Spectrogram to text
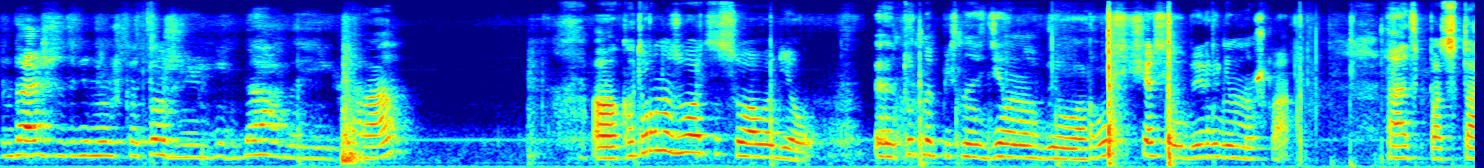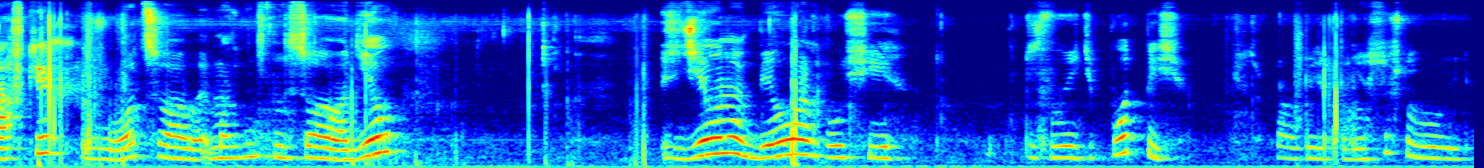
Дальше немножко тоже легендарная игра, а, которая называется «Слава делу». Э, тут написано «Сделано в Беларуси». Сейчас я уберу немножко от подставки. Вот, слава, магнитный слава дел. Сделано в Беларуси. Тут вы видите подпись. Сейчас ближе поднесу, чтобы вы увидели.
